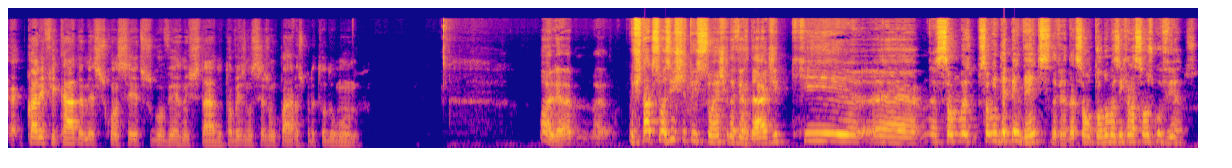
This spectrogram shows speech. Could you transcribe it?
é, clarificada nesses conceitos governo e Estado. Talvez não sejam claros para todo mundo. Olha, o Estado são as instituições que, na verdade, que é, são, são independentes, na verdade, são autônomas em relação aos governos.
